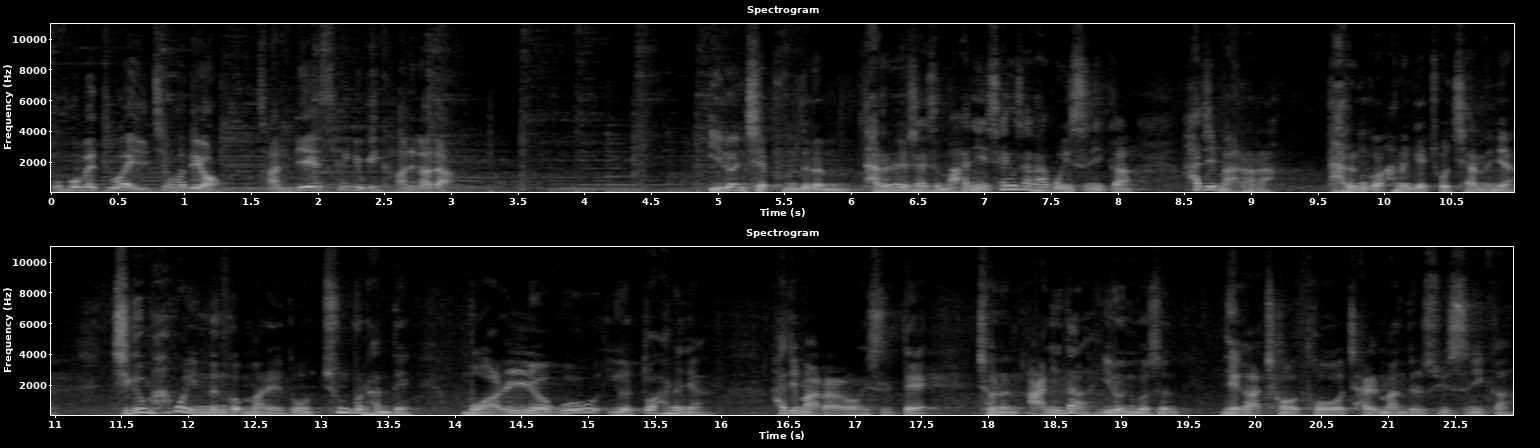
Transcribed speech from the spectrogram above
보호 매트와 일체화되어 잔디의 생육이 가능하다. 이런 제품들은 다른 회사에서 많이 생산하고 있으니까 하지 말아라. 다른 거 하는 게 좋지 않느냐. 지금 하고 있는 것만 해도 충분한데 뭐 하려고 이것도 하느냐. 하지 말아라고 했을 때 저는 아니다. 이런 것은 내가 저 더 잘 만들 수 있으니까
